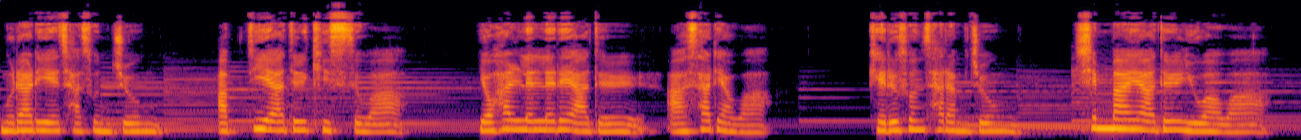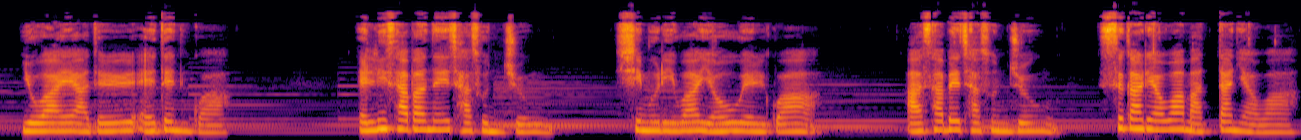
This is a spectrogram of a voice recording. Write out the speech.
무라리의 자손 중 압디의 아들 기스와 여할렐렐의 아들 아사랴와 게르손 사람 중 신마의 아들 요아와 요아의 아들 에덴과 엘리사반의 자손 중 시므리와 여우엘과 아삽의 자손 중 스가랴와 마따냐와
